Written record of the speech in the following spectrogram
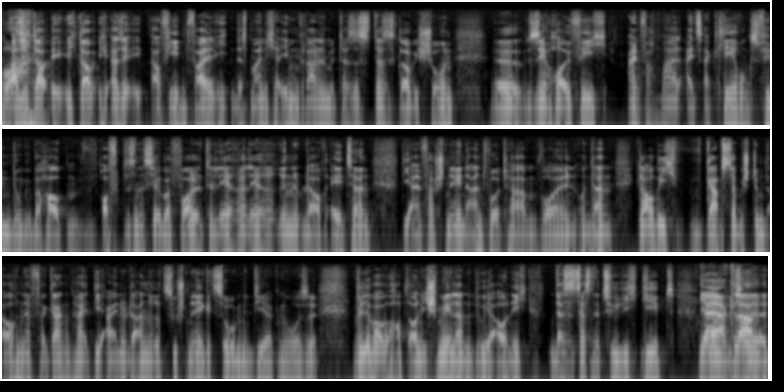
Boah. Also ich glaube, ich glaube, ich, also auf jeden Fall, ich, das meine ich ja eben gerade mit, dass es, dass es glaube ich schon äh, sehr häufig einfach mal als Erklärungsfindung überhaupt. Oft sind das ja überforderte Lehrer, Lehrerinnen oder auch Eltern, die einfach schnell eine Antwort haben wollen. Und dann, glaube ich, gab es da bestimmt auch in der Vergangenheit die ein oder andere zu schnell gezogene Diagnose. Will aber überhaupt auch nicht schmälern, du ja auch nicht, dass es das natürlich gibt. Ja, und, ja, klar. Äh,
